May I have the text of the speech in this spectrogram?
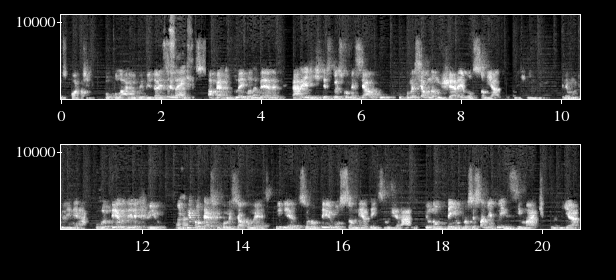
esporte popular, é uma bebida excelente. Aperta o play e manda ver, né? Cara, e a gente testou esse comercial, o, o comercial não gera emoção em absolutamente ninguém ele é muito linear. O roteiro dele é frio. Uhum. E o que acontece com um comercial como esse? Primeiro, se eu não tenho emoção nem atenção gerada, eu não tenho processamento enzimático na minha,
